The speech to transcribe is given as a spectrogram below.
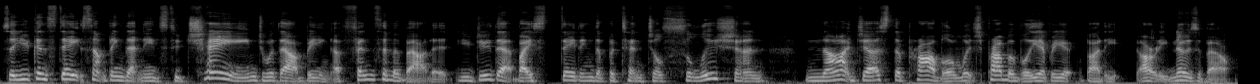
So you can state something that needs to change without being offensive about it. You do that by stating the potential solution, not just the problem, which probably everybody already knows about.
